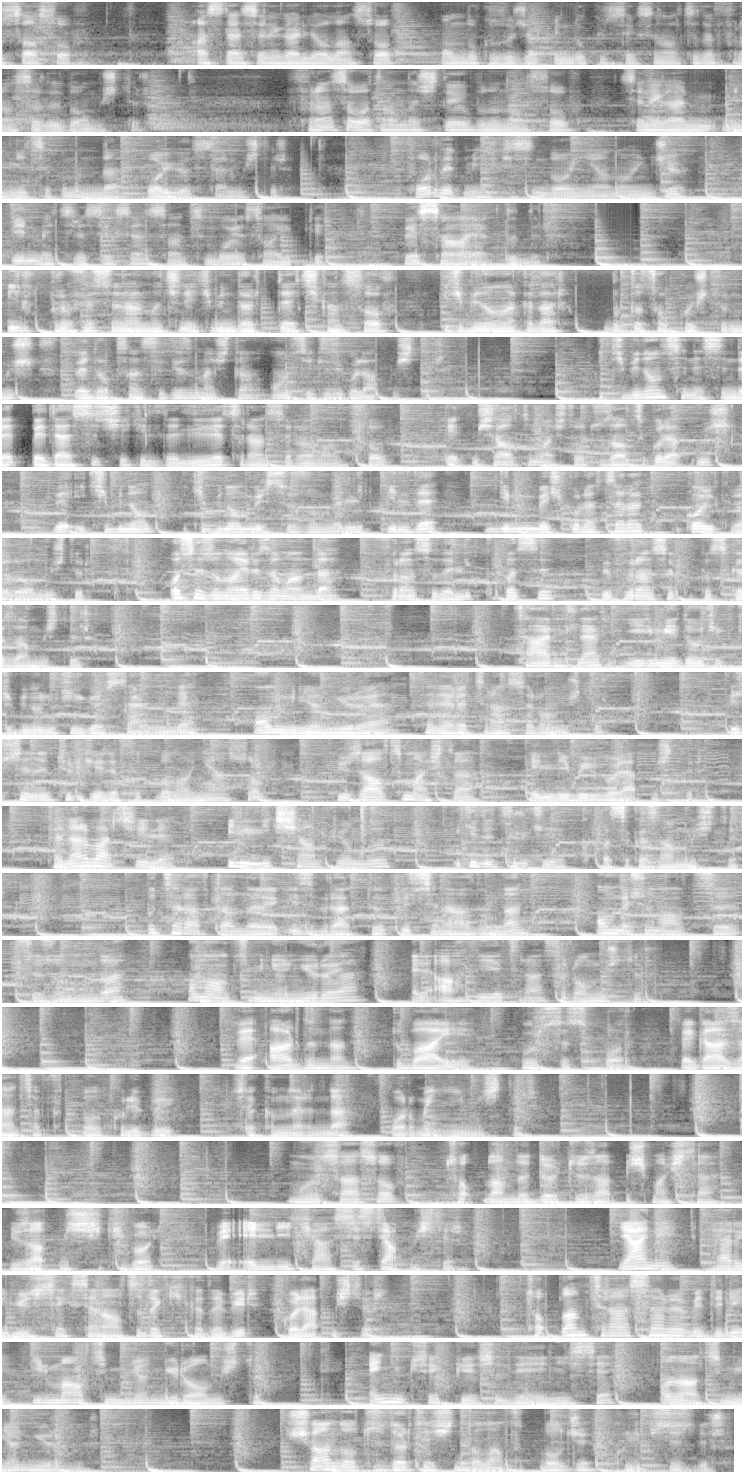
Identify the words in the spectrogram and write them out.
Musa Sow Aslen Senegalli olan Sow, 19 Ocak 1986'da Fransa'da doğmuştur. Fransa vatandaşlığı bulunan Sow, Senegal milli takımında boy göstermiştir. Forvet mevkisinde oynayan oyuncu 1 metre 80 santim boya sahiptir ve sağ ayaklıdır. İlk profesyonel maçın 2004'te çıkan Sow, 2010'a kadar burada top koşturmuş ve 98 maçta 18 gol atmıştır. 2010 senesinde bedelsiz şekilde Lille transfer olan Sov 76 maçta 36 gol atmış ve 2010-2011 sezonunda Lig 1'de 25 gol atarak gol kralı olmuştur. O sezon ayrı zamanda Fransa'da Lig Kupası ve Fransa Kupası kazanmıştır. Tarihler 27 Ocak 2012'yi gösterdiğinde 10 milyon euroya Fener'e transfer olmuştur. Üst sene Türkiye'de futbol oynayan Sol 106 maçta 51 gol atmıştır. Fenerbahçe ile bir lig şampiyonluğu, iki de Türkiye kupası kazanmıştır. Bu taraftarlara iz bıraktığı üst sene ardından 15-16 sezonunda 16 milyon euroya El Ahli'ye transfer olmuştur. Ve ardından Dubai, Bursa Spor ve Gaziantep Futbol Kulübü takımlarında forma giymiştir. Musa toplamda 460 maçta 162 gol ve 52 asist yapmıştır. Yani her 186 dakikada bir gol atmıştır. Toplam transfer bedeli 26 milyon euro olmuştur. En yüksek piyasa değeri ise 16 milyon eurodur. Şu anda 34 yaşında olan futbolcu kulüpsüzdür.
